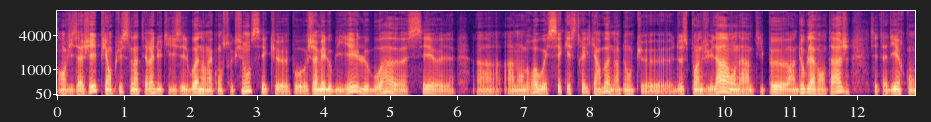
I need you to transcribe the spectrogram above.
envisagées. Puis en plus, l'intérêt d'utiliser le bois dans la construction, c'est que faut jamais l'oublier, le bois, c'est un, endroit où est séquestré le carbone. Hein. Donc de ce point de vue-là, on a un petit peu un double avantage, c'est-à-dire qu'on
